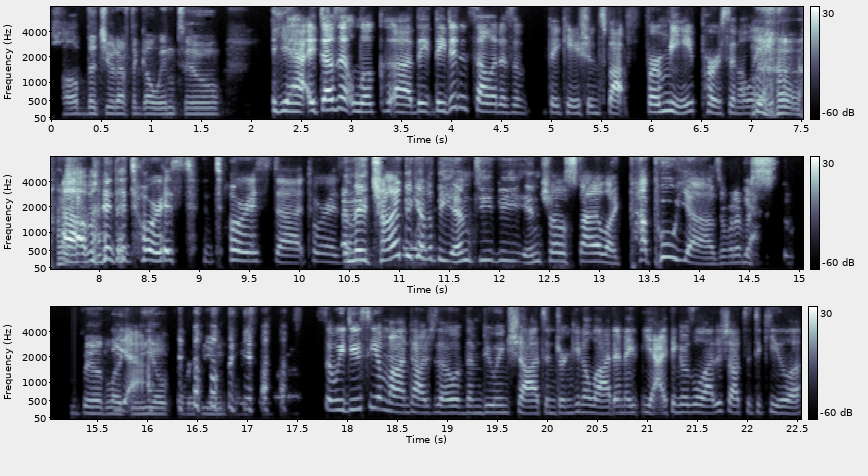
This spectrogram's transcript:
yeah. pub that you'd have to go into yeah, it doesn't look uh they they didn't sell it as a vacation spot for me personally. um the tourist tourist uh tourism. And they tried to give it the MTV intro style like Papuyas or whatever yeah. stupid like yeah. neo Caribbean place. So we do see a montage though of them doing shots and drinking a lot. And I yeah, I think it was a lot of shots of tequila.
